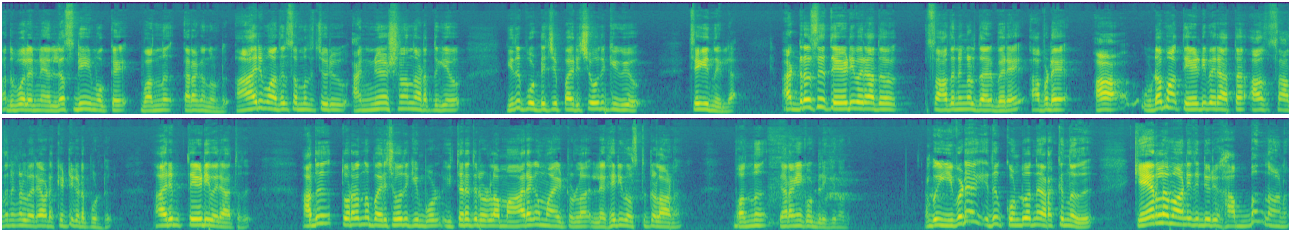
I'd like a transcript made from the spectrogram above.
അതുപോലെ തന്നെ എൽ എസ് ഡിയും ഒക്കെ വന്ന് ഇറങ്ങുന്നുണ്ട്. ആരും അത് സംബന്ധിച്ചൊരു അന്വേഷണം നടത്തുകയോ ഇത് പൊട്ടിച്ച് പരിശോധിക്കുകയോ ചെയ്യുന്നില്ല. അഡ്രസ്സ് തേടി വരാത്ത സാധനങ്ങൾ വരെ അവിടെ ആ ഉടമ തേടി വരാത്ത ആ സാധനങ്ങൾ വരെ അവിടെ കെട്ടിക്കിടപ്പുണ്ട്. ആരും തേടി വരാത്തത്. അത് തുറന്ന് പരിശോധിക്കുമ്പോൾ ഇത്തരത്തിലുള്ള മാരകമായിട്ടുള്ള ലഹരി വസ്തുക്കളാണ് വന്ന് ഇറങ്ങിക്കൊണ്ടിരിക്കുന്നത്. അപ്പോൾ ഇവിടെ ഇത് കൊണ്ടുവന്ന് ഇറക്കുന്നത് കേരളമാണ് ഇതിന്റെ ഒരു ഹബ്ബെന്നാണ്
